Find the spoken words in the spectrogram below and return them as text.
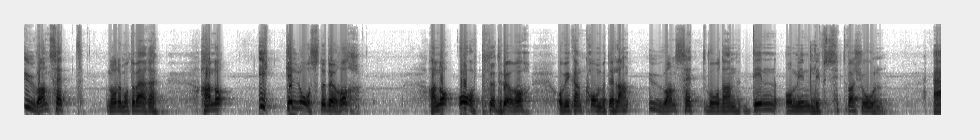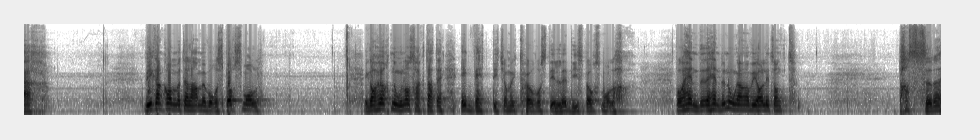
Uansett når det måtte være. Han har ikke låste dører. Han har åpne dører, og vi kan komme til han uansett hvordan din og min livssituasjon er. Vi kan komme til ham med våre spørsmål. Jeg har hørt noen har sagt at jeg vet ikke om jeg tør å stille de spørsmåla. For det hender noen ganger vi har litt sånt Passer det?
